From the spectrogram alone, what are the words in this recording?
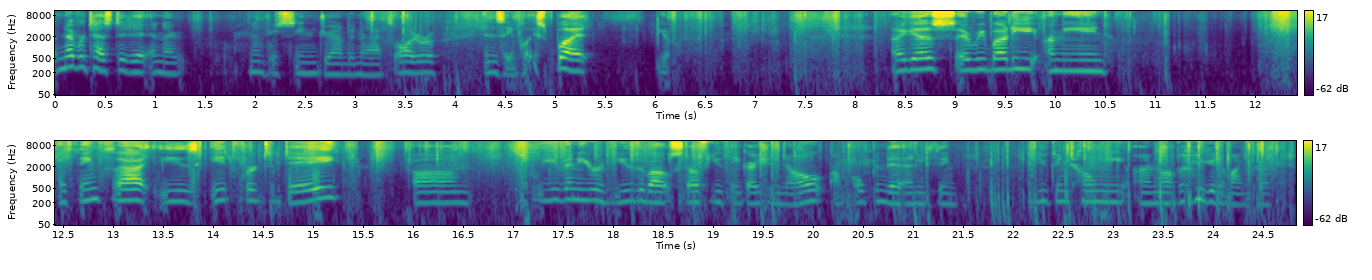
I've never tested it, and I've never seen drowned in an axolotl in the same place. But yeah, I guess everybody. I mean, I think that is it for today. Um, leave any reviews about stuff you think I should know. I'm open to anything. You can tell me I'm not very good at Minecraft.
